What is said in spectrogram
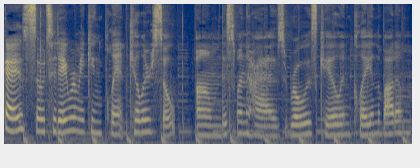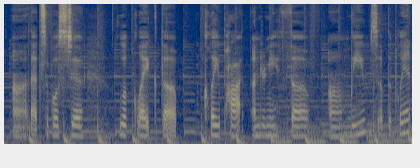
Guys, so today we're making plant killer soap. Um, this one has rose kaolin clay in the bottom. Uh, that's supposed to look like the clay pot underneath the um, leaves of the plant.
